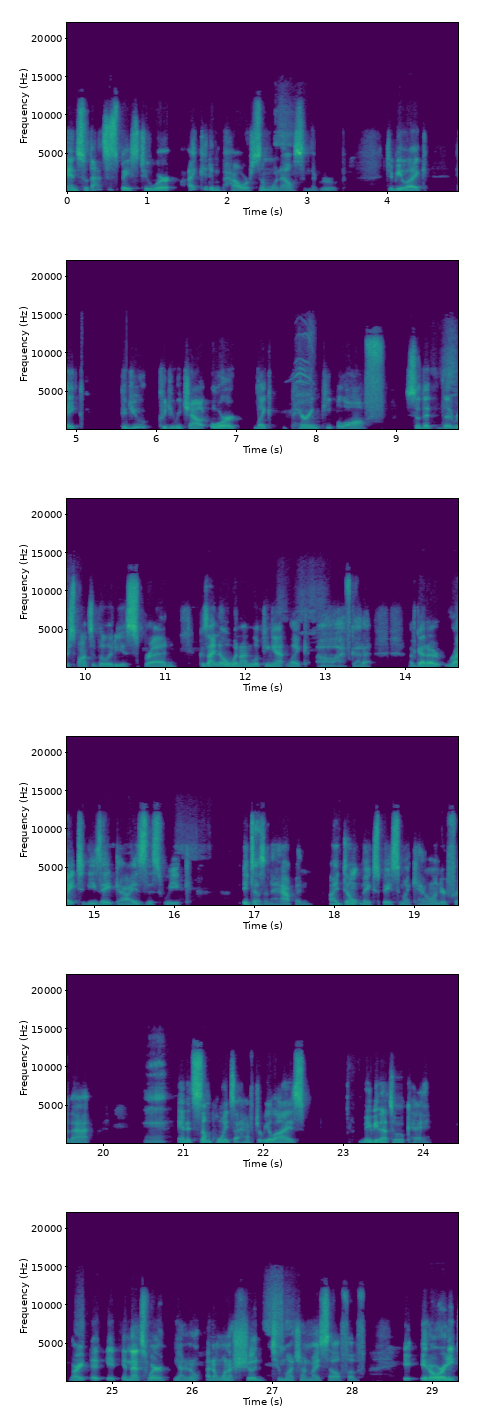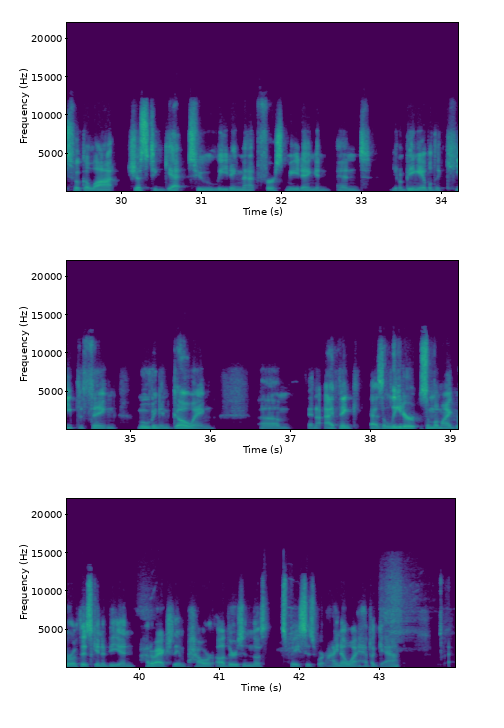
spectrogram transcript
and so that's a space too where I could empower someone else in the group to be like, hey, could you could you reach out or like pairing people off so that the responsibility is spread because i know when i'm looking at like oh i've got to i've got to write to these eight guys this week it doesn't happen i don't make space in my calendar for that. Mm. and at some points i have to realize maybe that's okay right? It, it, and that's where yeah i don't i don't want to should too much on myself of it, it already took a lot just to get to leading that first meeting and and you know being able to keep the thing moving and going. Um, and i think as a leader some of my growth is going to be in how do i actually empower others in those spaces where i know i have a gap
